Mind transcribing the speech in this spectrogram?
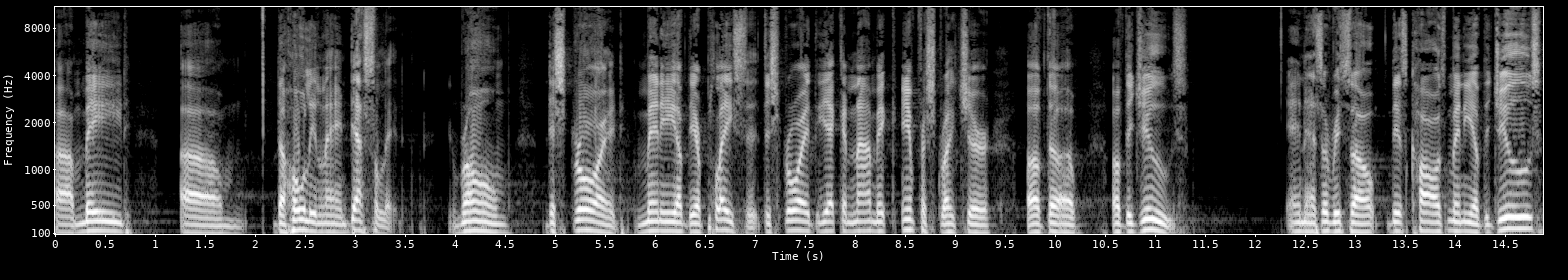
uh, made um, the Holy Land desolate. Rome destroyed many of their places, destroyed the economic infrastructure of the of the Jews. And as a result, this caused many of the Jews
